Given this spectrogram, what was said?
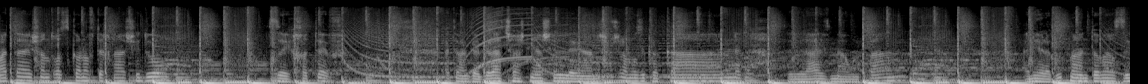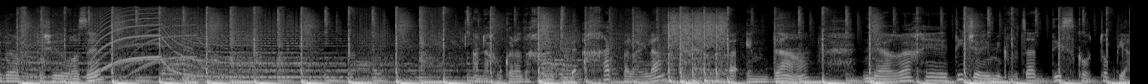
שמעת שנטרוס קונוב טכנאי השידור? זה ייכתב. אתם על גלגלת שעה שנייה של אה, אנשים של המוזיקה כאן, לייב מהאולפן. אני אלה גוטמן, תומר זיגר, מפקד השידור הזה. אנחנו כאן עד אחת, באחת בלילה, בעמדה, נארח אה, די-ג'יי מקבוצת דיסקוטופיה,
